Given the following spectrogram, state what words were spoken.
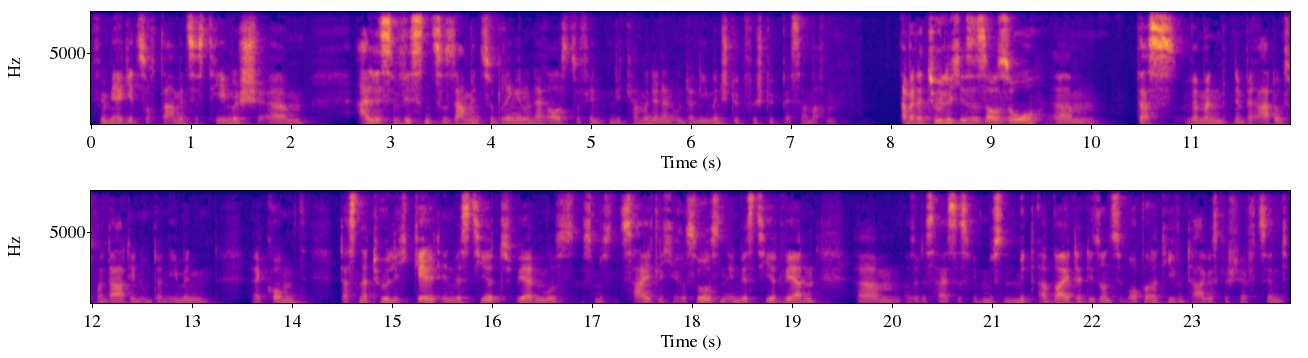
Vielmehr geht es doch damit systemisch, ähm, alles Wissen zusammenzubringen und herauszufinden, wie kann man denn ein Unternehmen Stück für Stück besser machen. Aber natürlich ist es auch so, ähm, dass wenn man mit einem Beratungsmandat in Unternehmen äh, kommt, dass natürlich Geld investiert werden muss, es müssen zeitliche Ressourcen investiert werden. Ähm, also das heißt, dass wir müssen Mitarbeiter, die sonst im operativen Tagesgeschäft sind,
